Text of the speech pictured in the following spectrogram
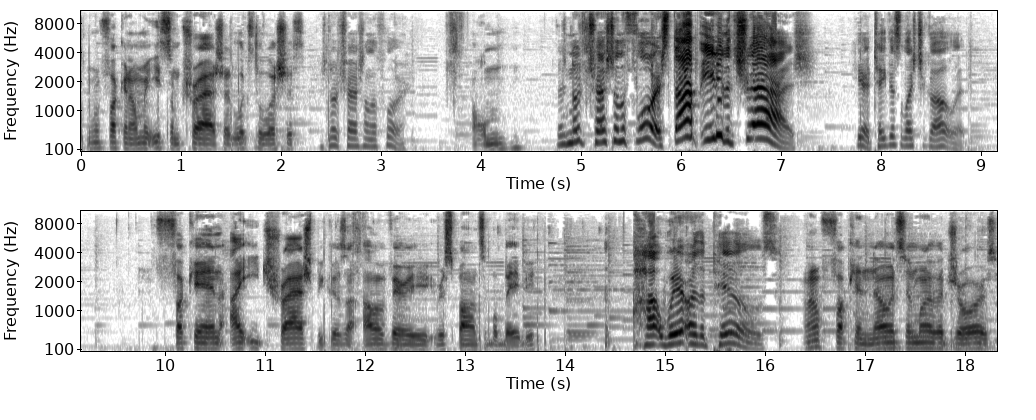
I'm gonna fucking. I'm gonna eat some trash. That looks delicious. There's no trash on the floor. Um. There's no trash on the floor. Stop eating the trash. Here, take this electrical outlet. Fucking. I eat trash because I'm a very responsible baby. How, where are the pills? I don't fucking know. It's in one of the drawers.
